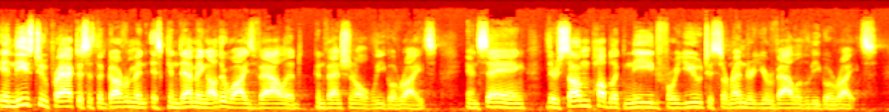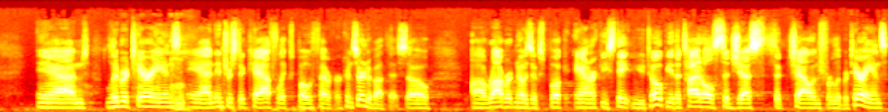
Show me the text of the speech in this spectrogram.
In these two practices, the government is condemning otherwise valid conventional legal rights and saying there's some public need for you to surrender your valid legal rights. And libertarians and interested Catholics both are, concerned about this. So, uh, Robert Nozick's book, Anarchy, State, and Utopia, the title suggests the challenge for libertarians.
